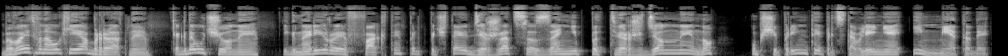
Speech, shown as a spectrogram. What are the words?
Бывает в науке и обратное, когда ученые, игнорируя факты, предпочитают держаться за неподтвержденные, но общепринятые представления и методы,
